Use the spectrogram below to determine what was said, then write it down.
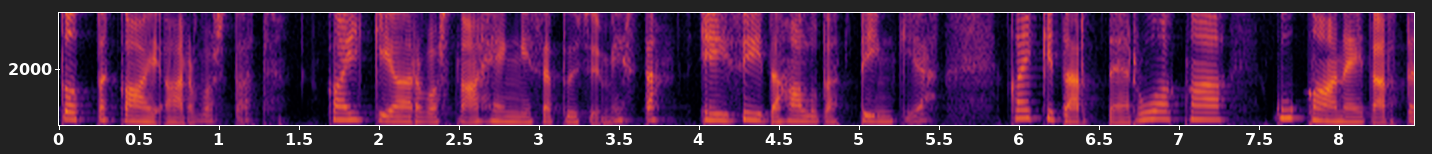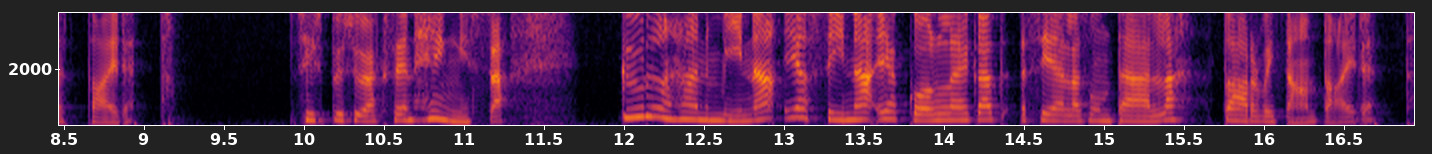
Totta kai arvostat. Kaikki arvostaa hengissä pysymistä. Ei siitä haluta tinkiä. Kaikki tarvitsee ruokaa, kukaan ei tarvitse taidetta. Siis pysyäkseen hengissä. Kyllähän minä ja sinä ja kollegat siellä sun täällä tarvitaan taidetta.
